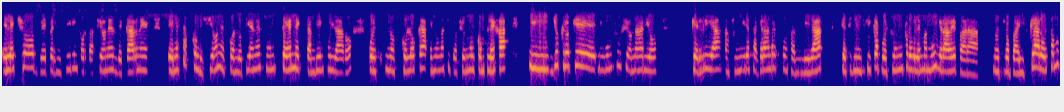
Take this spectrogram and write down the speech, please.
el hecho de permitir importaciones de carne en estas condiciones, cuando tienes un TEMEC también cuidado, pues nos coloca en una situación muy compleja y yo creo que ningún funcionario querría asumir esa gran responsabilidad que significa pues un problema muy grave para nuestro país. Claro, estamos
